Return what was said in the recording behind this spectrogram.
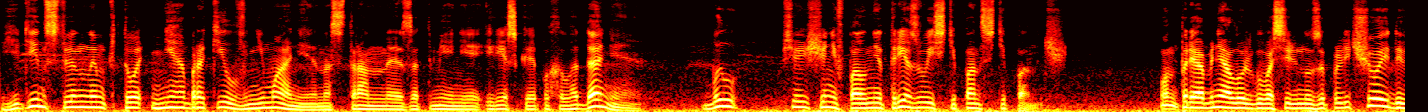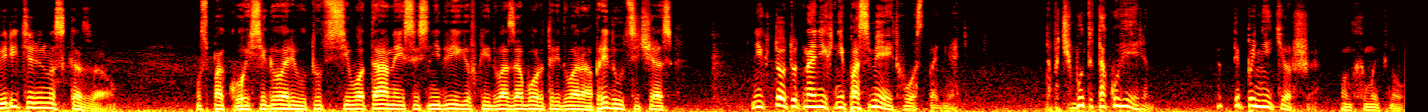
Единственным, кто не обратил внимания на странное затмение и резкое похолодание, был все еще не вполне трезвый Степан Степанович. Он приобнял Ольгу Васильевну за плечо и доверительно сказал. «Успокойся, говорю, тут всего Тана и со Снедвиговкой два забора, три двора. Придут сейчас. Никто тут на них не посмеет хвост поднять». «Да почему ты так уверен?» «Ты паникерша», — он хмыкнул.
